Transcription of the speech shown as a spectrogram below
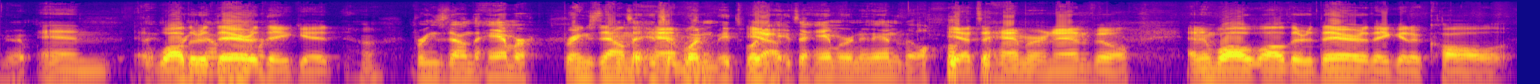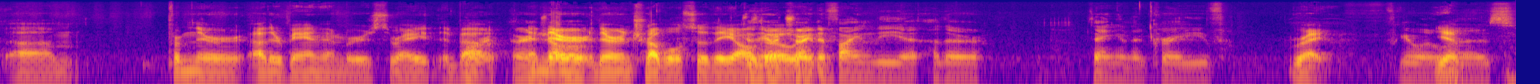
Yep. And while they're down the there, they get huh? brings down the hammer. brings down It's the a, it's hammer. A one, it's, one, yeah. it's a hammer and an anvil. yeah, it's a hammer and anvil. And then while while they're there, they get a call um, from their other band members, right? About Or- or and they're they're in trouble, so they all go they were trying to find the uh, other thing in the grave. right. I forget what it was.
